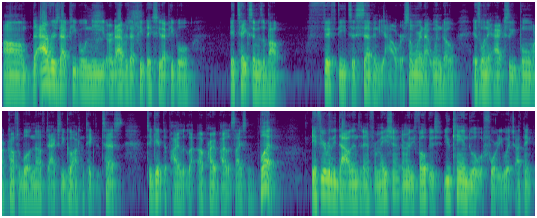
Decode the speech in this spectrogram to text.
Um, the average that people need, or the average that people they see that people, it takes them is about 50 to 70 hours, somewhere in that window, is when they actually boom are comfortable enough to actually go out and take the test to get the pilot a private pilot's license. But if you're really dialed into the information and really focused, you can do it with 40, which I think.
